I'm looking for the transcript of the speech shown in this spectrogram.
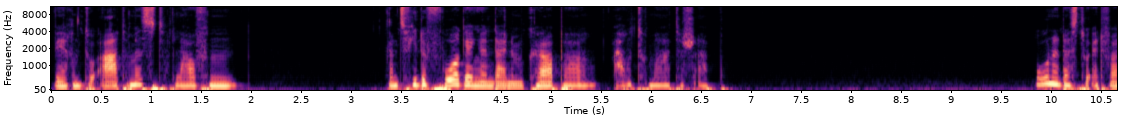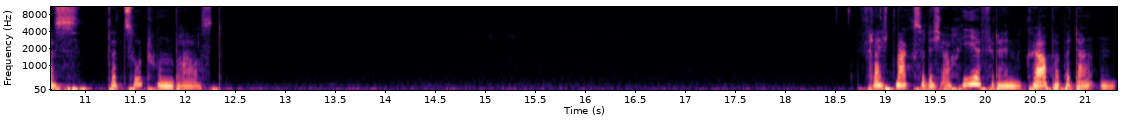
Während du atmest, laufen ganz viele Vorgänge in deinem Körper automatisch ab, ohne dass du etwas dazu tun brauchst. Vielleicht magst du dich auch hier für deinen Körper bedanken,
